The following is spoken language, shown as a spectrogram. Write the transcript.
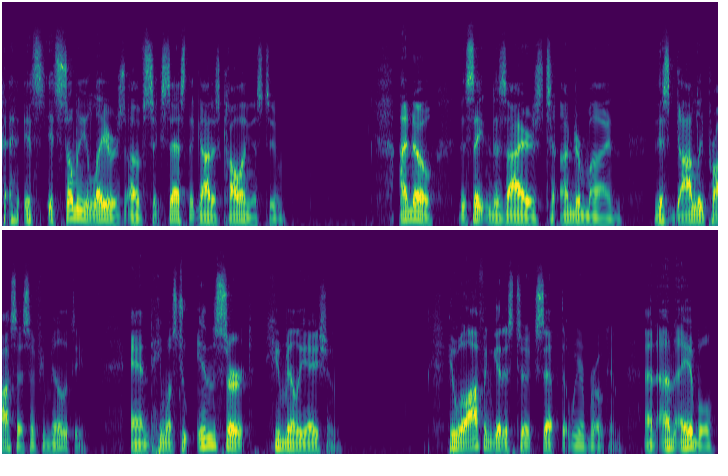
It's it's so many layers of success that God is calling us to. I know that Satan desires to undermine this godly process of humility, and he wants to insert humiliation. He will often get us to accept that we are broken and unable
